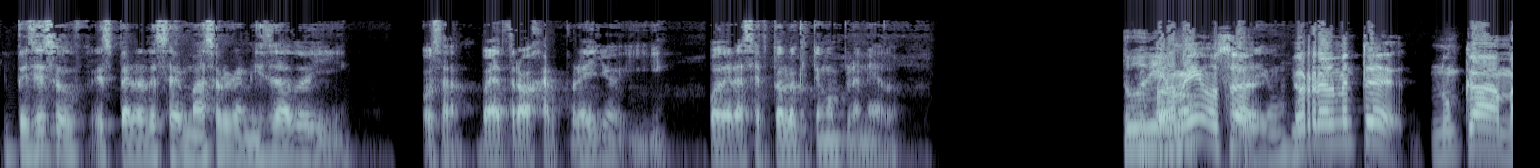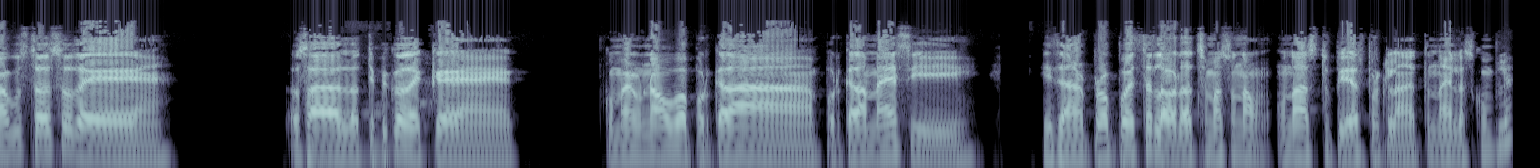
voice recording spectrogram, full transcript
Y pues eso, esperar a ser más organizado y, o sea, voy a trabajar por ello y poder hacer todo lo que tengo planeado. ¿Tú, Pues Diego? para mí, o sea, yo realmente nunca me ha gustado eso de, o sea, lo típico de que comer una uva por cada, por cada mes y, y tener propuestas, la verdad se me hace una, una estupidez porque la neta nadie las cumple.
